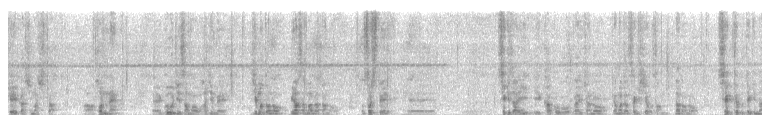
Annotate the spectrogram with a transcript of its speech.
経過しましたあ本年、え宮司様をはじめ地元の皆様方のそして、えー石材加工会社の山田石匠さんなどの積極的な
